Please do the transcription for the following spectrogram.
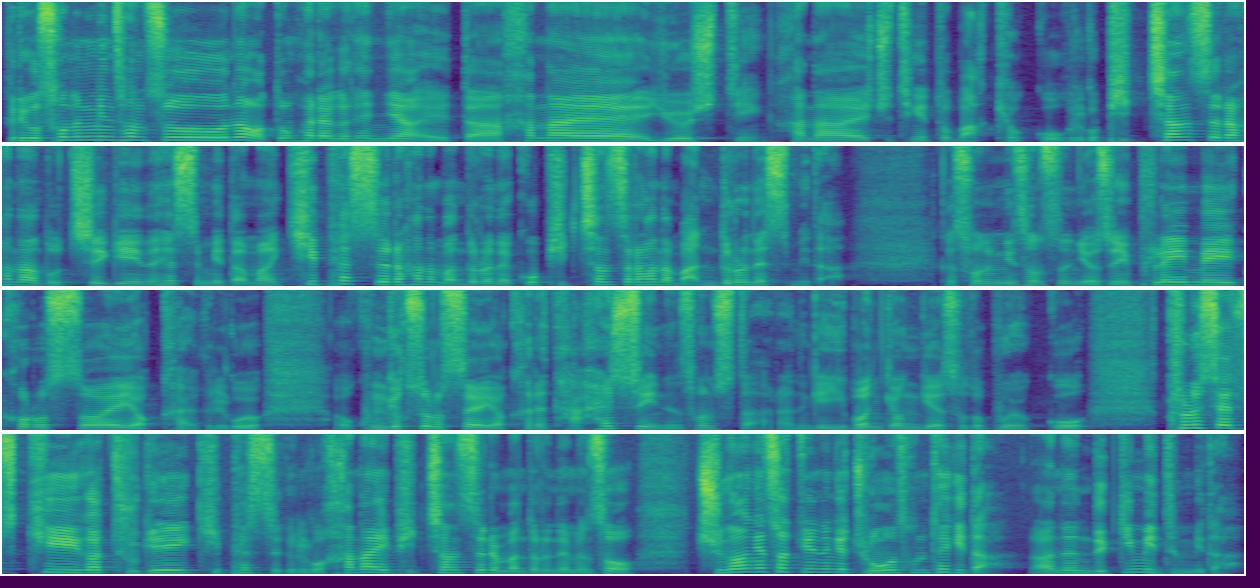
그리고 손흥민 선수는 어떤 활약을 했냐? 일단 하나의 유효 슈팅 하나의 슈팅이 또 막혔고 그리고 빅 찬스를 하나 놓치기는 했습니다만 키 패스를 하나 만들어냈고 빅 찬스를 하나 만들어냈습니다. 그러니까 손흥민 선수는 여전히 플레이메이커로서의 역할 그리고 어, 공격수로서의 역할을 다 할 수 있는 선수다라는 게 이번 경기에서도 보였고 클루셉스키가 두 개의 키 패스 그리고 하나의 빅 찬스를 만들어내면서 중앙에서 뛰는 게 좋은 선택이다라는 느낌이 듭니다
